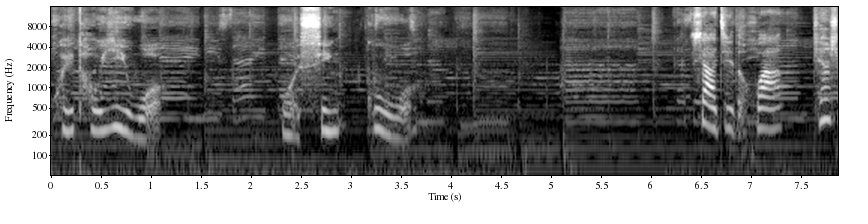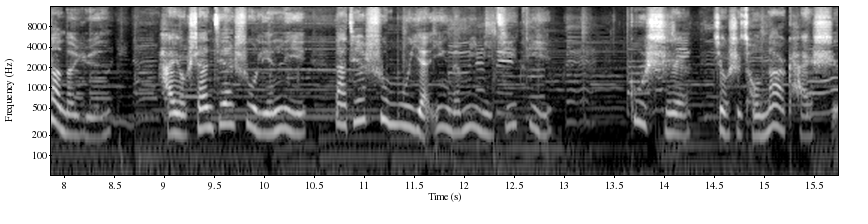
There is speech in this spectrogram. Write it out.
回头忆我，我心故我。夏季的花，天上的云，还有山间树林里那间树木掩映的秘密基地，故事就是从那儿开始。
